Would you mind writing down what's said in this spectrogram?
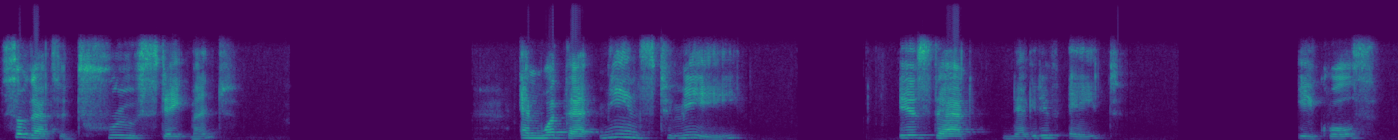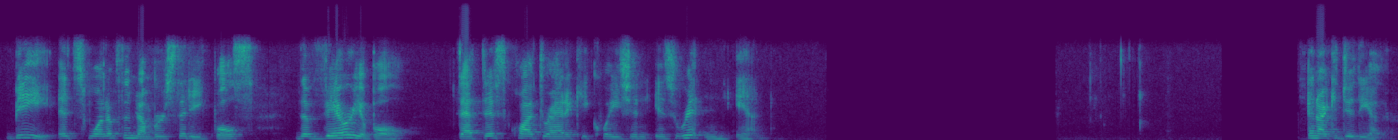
so that's a true statement. And what that means to me is that negative 8 equals B. It's one of the numbers that equals the variable that this quadratic equation is written in. And I could do the other.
